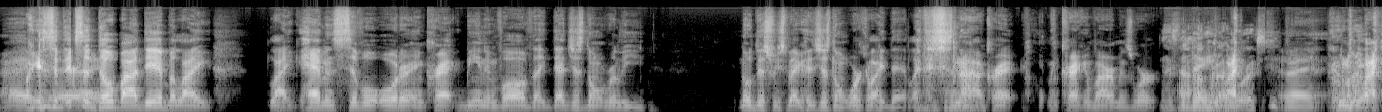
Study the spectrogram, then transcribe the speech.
right, Like it's a, it's a dope idea, but like like having civil order and crack being involved, like that just don't really no disrespect. It just don't work like that. Like that's just not how crack crack environments work. That's not how he crack might- works. Right. He like,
